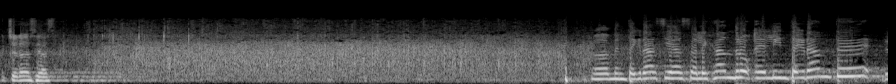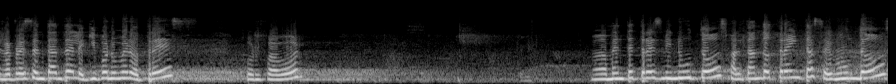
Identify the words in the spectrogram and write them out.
Muchas gracias. Nuevamente, gracias, Alejandro. El integrante, representante del equipo número 3, por favor. Nuevamente, tres minutos, faltando 30 segundos.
